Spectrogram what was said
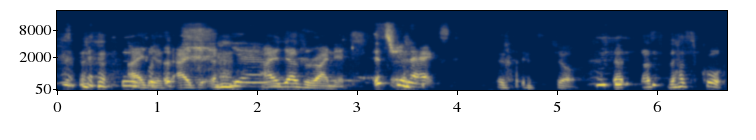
I just, I just, yeah. I just run it. It's relaxed it's, it's chill. That, that's that's cool.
